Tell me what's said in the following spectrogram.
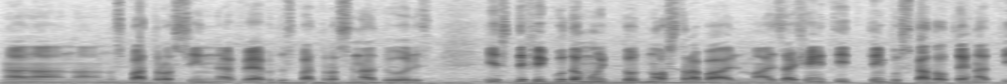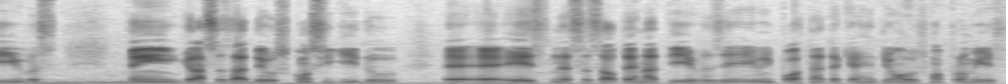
na, na, nos patrocínios, na verba dos patrocinadores. Isso dificulta muito todo o nosso trabalho, mas a gente tem buscado alternativas, tem, graças a Deus, conseguido é, é, êxito nessas alternativas e o importante é que a gente tenha um compromisso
